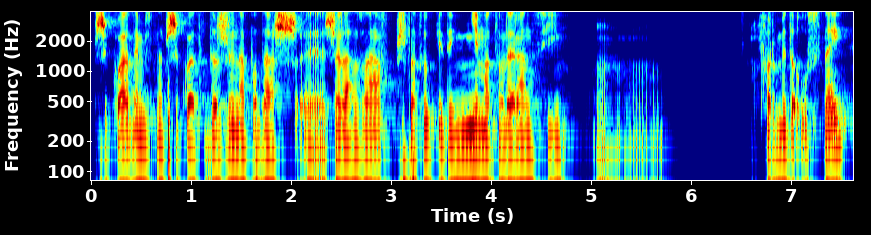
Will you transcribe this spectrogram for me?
przykładem jest na przykład dożylna podaż e, żelaza w przypadku, kiedy nie ma tolerancji mm, formy doustnej,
